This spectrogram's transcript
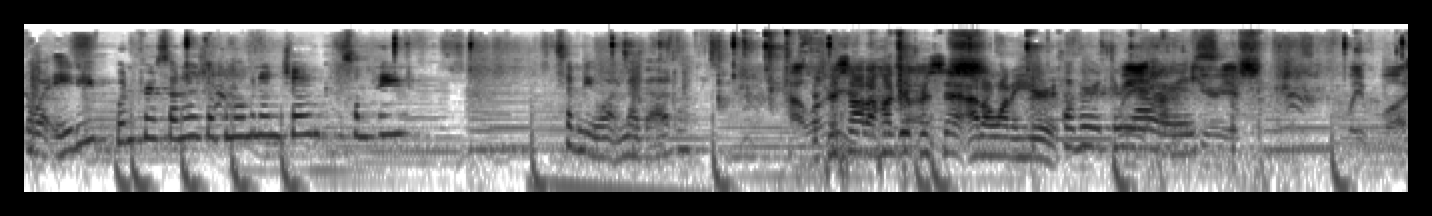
what, 80 win percentage at the moment on Jug? Something? 71, my bad. How long If it's not your 100%, times? I don't want to hear it. Over three Wait, I'm hours. curious. Wait, what?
